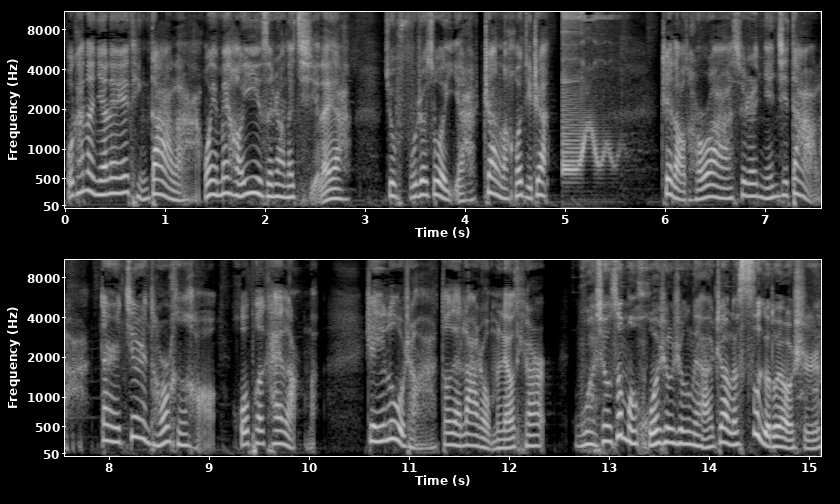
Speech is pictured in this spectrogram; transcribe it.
我看他年龄也挺大了，我也没好意思让他起来呀，就扶着座椅啊站了好几站。这老头啊，虽然年纪大了，但是精神头很好，活泼开朗的。这一路上啊，都在拉着我们聊天儿。我就这么活生生的啊站了四个多小时。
